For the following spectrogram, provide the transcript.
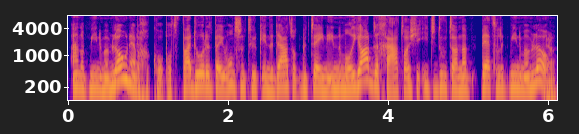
aan het minimumloon hebben gekoppeld. Waardoor het bij ons natuurlijk inderdaad ook meteen in de miljarden gaat als je iets doet aan het wettelijk minimumloon. Ja.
